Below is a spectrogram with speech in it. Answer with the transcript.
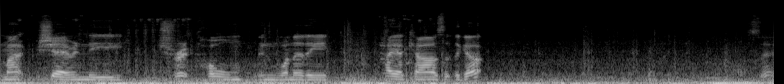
be sharing the trip home in one of the hire cars that they got. That's it.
